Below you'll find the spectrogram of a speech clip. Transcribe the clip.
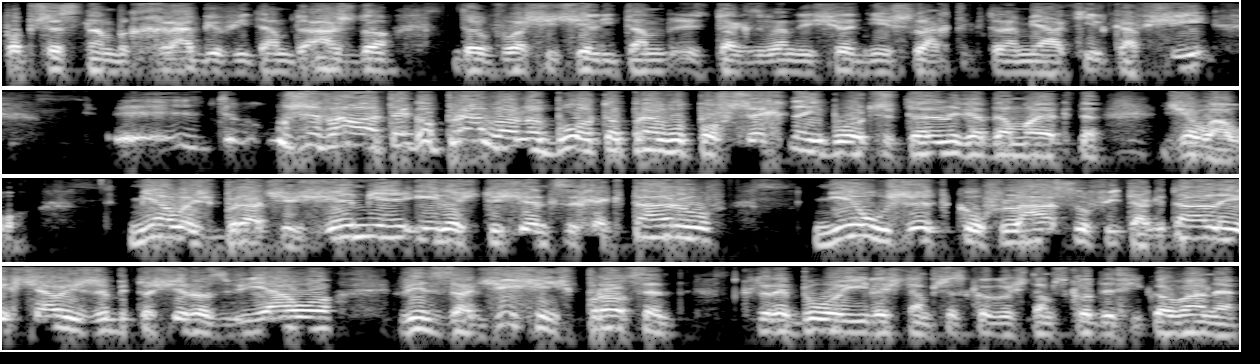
poprzez tam hrabiów i tam do, aż do, do właścicieli tam tak zwanej średniej szlachty, która miała kilka wsi, y, używała tego prawa, no było to prawo powszechne i było czytelne, wiadomo jak to działało. Miałeś, bracie, ziemię, ilość tysięcy hektarów, nieużytków, lasów i tak dalej. Chciałeś, żeby to się rozwijało, więc za 10%, które było ileś tam przez kogoś tam skodyfikowane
